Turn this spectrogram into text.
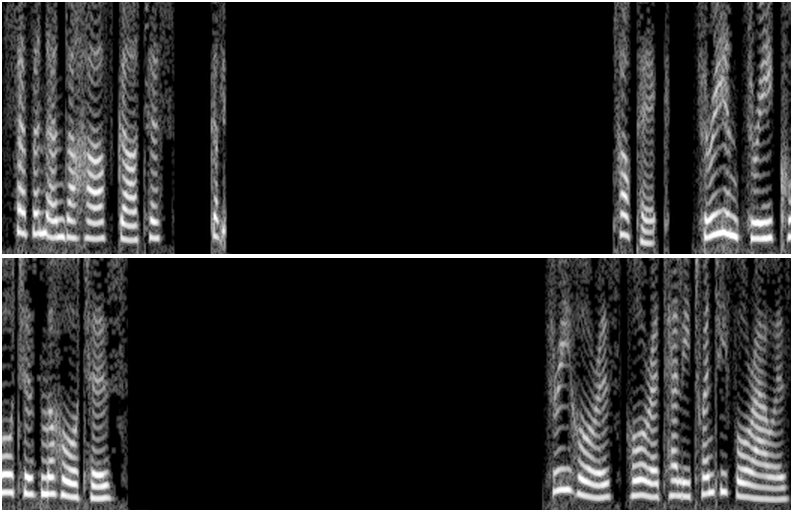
Seven and a half gartas. Topic: Three and three quarters muhurtas. Three horas, hora teli 24 hours.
